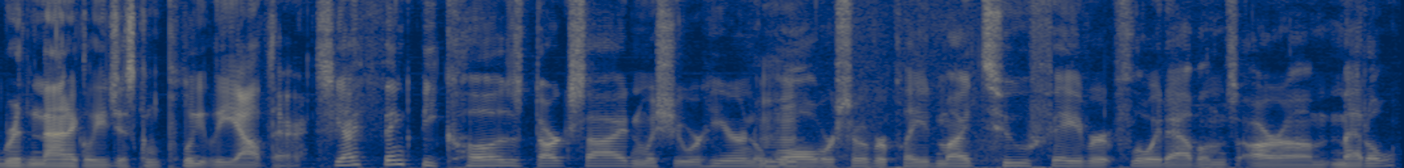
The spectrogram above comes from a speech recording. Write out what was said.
rhythmatically just completely out there. See, I think because Dark Side and Wish You Were Here and The Mhm. Wall were so overplayed, my two favorite Floyd albums are um, Meddle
